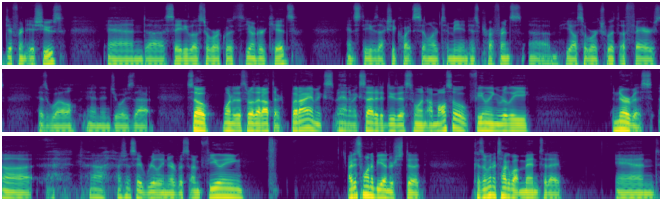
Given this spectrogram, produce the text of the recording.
different issues. And uh, Sadie loves to work with younger kids, and Steve is actually quite similar to me in his preference. Um, he also works with affairs as well and enjoys that. So wanted to throw that out there. But I am ex- man, I'm excited to do this one. I'm also feeling really nervous. Uh, uh, I shouldn't say really nervous. I'm feeling. I just want to be understood because I'm going to talk about men today, and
